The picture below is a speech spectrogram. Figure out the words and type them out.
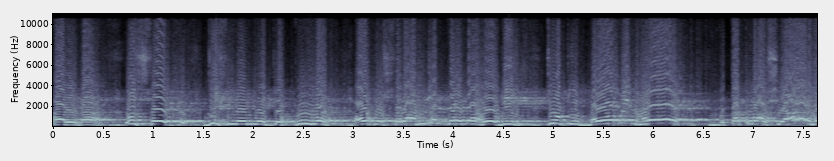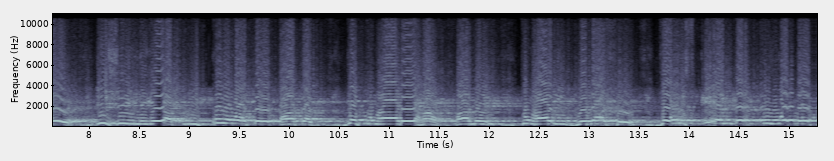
کھائے گا، اس سے جسم میں جو قوت اور جو صلاحیت پیدا ہوگی کیونکہ مومن ہے تقوا شعار ہے، اسی لیے اپنی قوت و طاقت جو تمہارے یہاں کھانے، تمہاری جگہ سے، جو اس کے اندر قوت و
